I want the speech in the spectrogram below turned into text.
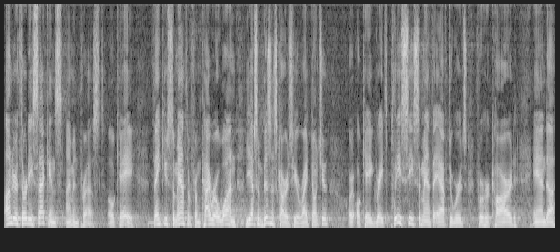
Under 30 seconds. I'm impressed. Okay. Thank you, Samantha from Chiro 1. You have some business cards here, right? Don't you? Okay, great. Please see Samantha afterwards for her card. And uh,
